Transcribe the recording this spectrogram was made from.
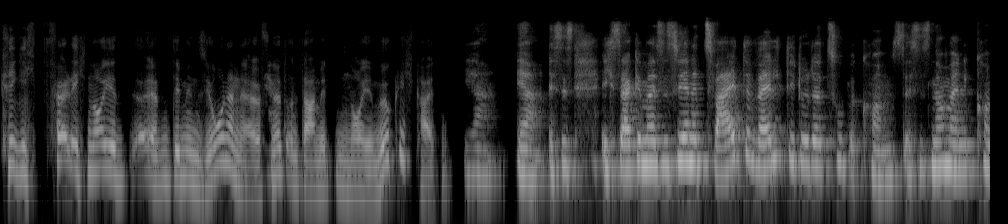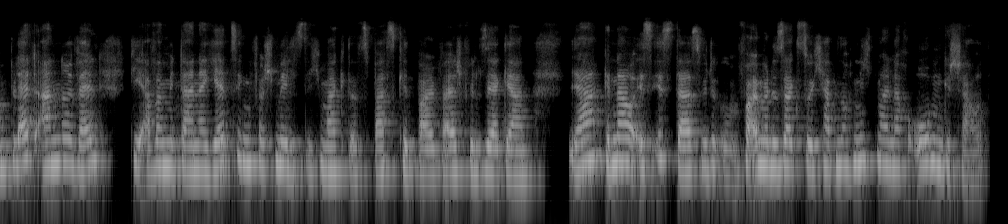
kriege ich völlig neue äh, Dimensionen eröffnet und damit neue Möglichkeiten. Ja, ja, es ist, ich sage immer, es ist wie eine zweite Welt, die du dazu bekommst. Es ist nochmal eine komplett andere Welt, die aber mit deiner jetzigen verschmilzt. Ich mag das Basketballbeispiel sehr gern. Ja, genau, es ist das, wie du, vor allem wenn du sagst, so, ich habe noch nicht mal nach oben geschaut.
